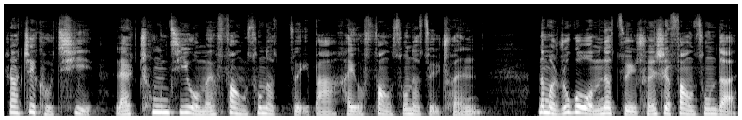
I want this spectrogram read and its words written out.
让这口气来冲击我们放松的嘴巴，还有放松的嘴唇。那么如果我们的嘴唇是放松的，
